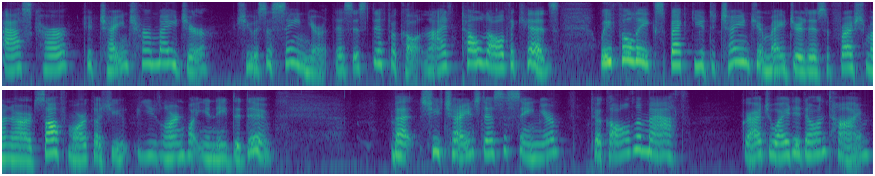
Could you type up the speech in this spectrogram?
asked her to change her major. She was a senior. This is difficult. And I told all the kids, we fully expect you to change your major as a freshman or a sophomore because you, you learn what you need to do. But she changed as a senior, took all the math, graduated on time,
